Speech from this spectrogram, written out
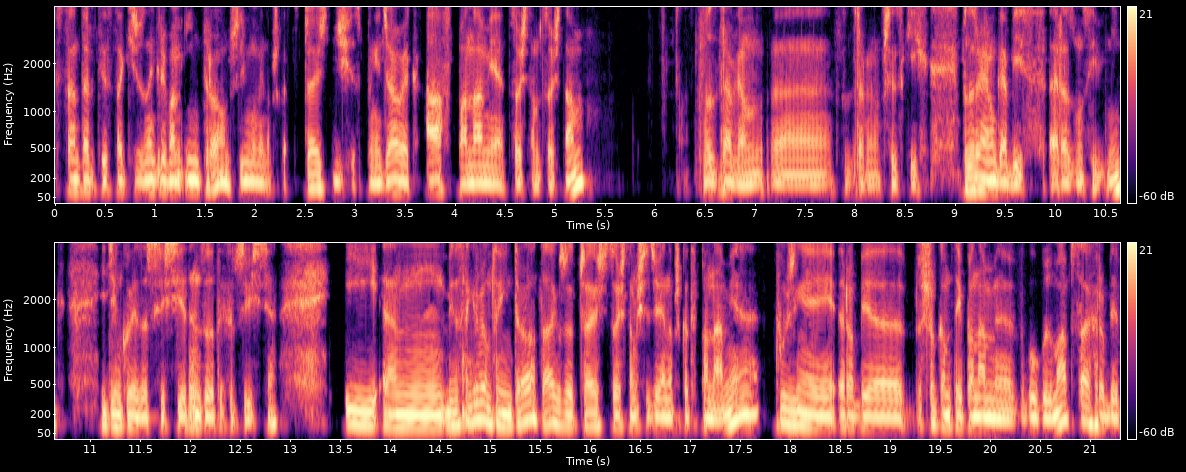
standard jest taki, że nagrywam intro, czyli mówię na przykład cześć, dziś jest poniedziałek, a w Panamie coś tam, coś tam. Pozdrawiam, e, pozdrawiam wszystkich. Pozdrawiam Gabi z Erasmus Evening i dziękuję za 31 zł oczywiście. I um, więc nagrywam to intro, tak, że cześć, coś tam się dzieje na przykład w Panamie. Później robię, szukam tej Panamy w Google Mapsach, robię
